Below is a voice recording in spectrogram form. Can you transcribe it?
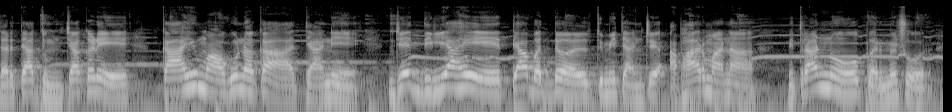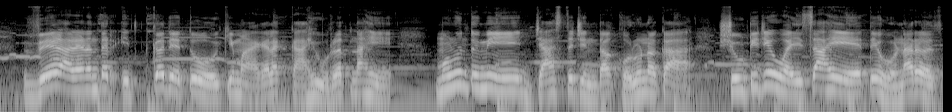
तर त्या तुमच्याकडे काही मागू नका. त्याने जे दिले आहे त्याबद्दल तुम्ही त्यांचे आभार माना. मित्रांनो परमेश्वर वेळ आल्यानंतर इतकं देतो की मागायला काही उरत नाही. म्हणून तुम्ही जास्त चिंता करू नका. शेवटी जे व्हायचं आहे ते होणारच.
